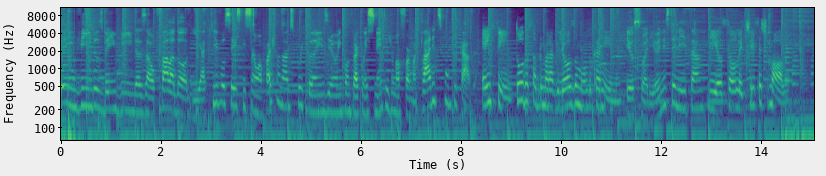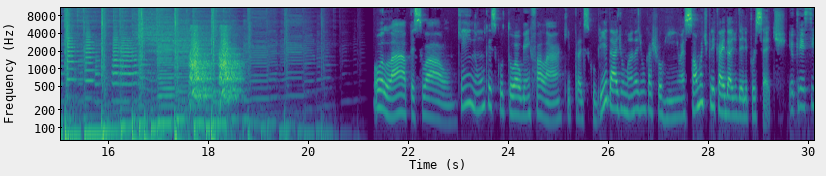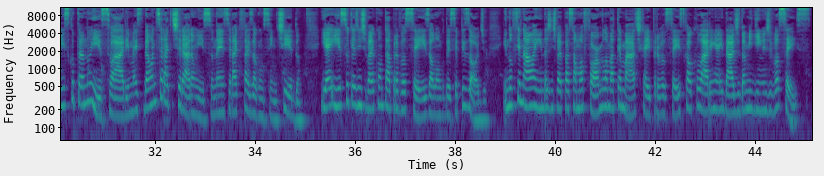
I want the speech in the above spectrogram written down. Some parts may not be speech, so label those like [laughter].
Bem-vindos, bem-vindas ao Fala Dog. Aqui vocês que são apaixonados por cães irão encontrar conhecimento de uma forma clara e descomplicada. Enfim, tudo sobre o maravilhoso mundo canino. Eu sou Ariane Estelita. E eu sou Letícia Timola. Olá, pessoal! Quem nunca escutou alguém falar que para descobrir a idade humana de um cachorrinho é só multiplicar a idade dele por 7? Eu cresci escutando isso, Ari, mas de onde será que tiraram isso, né? Será que faz algum sentido? E é isso que a gente vai contar para vocês ao longo desse episódio. E no final ainda a gente vai passar uma fórmula matemática aí para vocês calcularem a idade do amiguinho de vocês.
